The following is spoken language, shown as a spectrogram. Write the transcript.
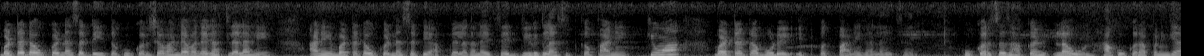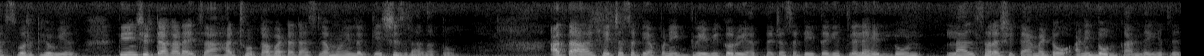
बटाटा उकडण्यासाठी इथं कुकरच्या भांड्यामध्ये घातलेला आहे. आणि बटाटा उकडण्यासाठी आपल्याला घालायचं आहे दीड ग्लास इतकं पाणी किंवा बटाटा बुडेल इतपत पाणी घालायचं आहे कुकरचं झाकण लावून हा कुकर आपण गॅसवर ठेवूयात. तीन शिट्ट्या काढायचा हा छोटा बटाटा असल्यामुळे लगेच शिजला जातो. आता ह्याच्यासाठी आपण एक ग्रेव्ही करूयात. त्याच्यासाठी इथे घेतलेले आहेत दोन लालसर असे टॅमॅटो आणि दोन कांदे घेतलेत.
